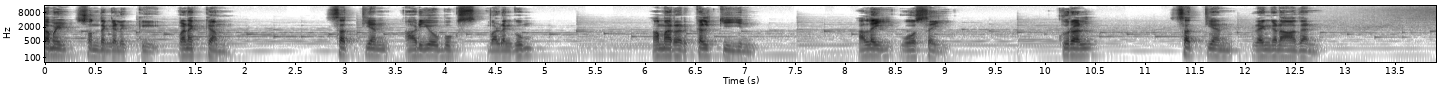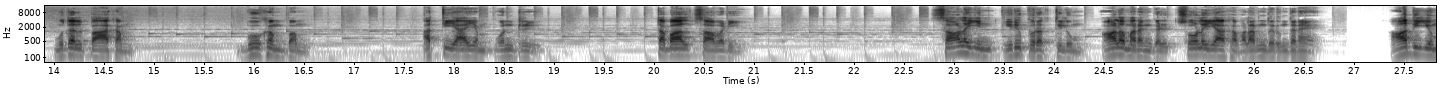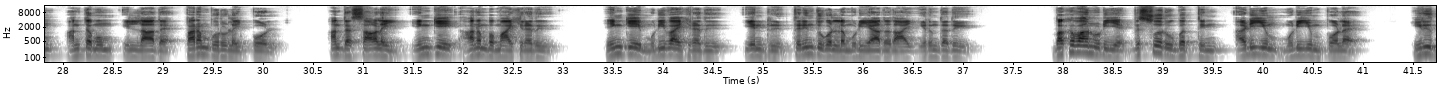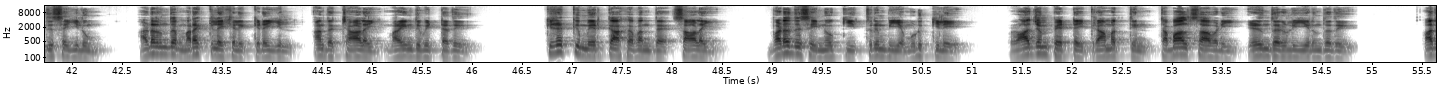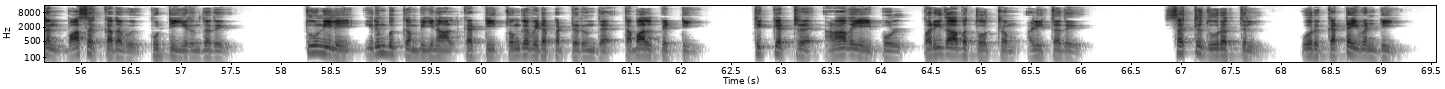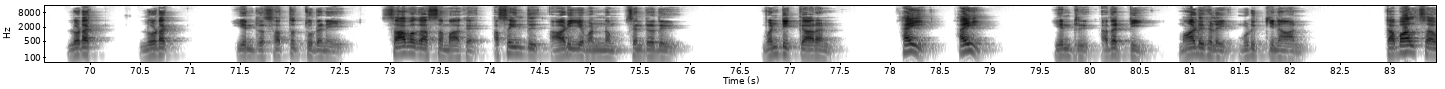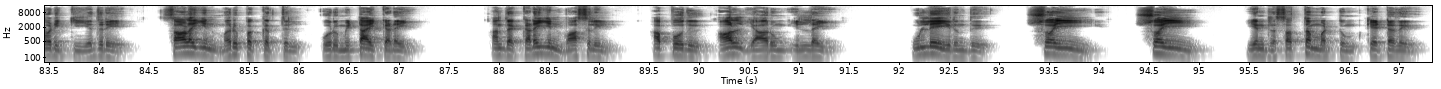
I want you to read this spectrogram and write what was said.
தமிழ் சொந்தங்களுக்கு வணக்கம். Sathyan audio books வழங்கும் அமரர் கல்கியின் அலை ஓசை. குரல் சத்யன் ரங்கநாதன். முதல் பாகம் பூகம்பம் அத்தியாயம் ஒன்று தபால் சாவடி. சாலையின் இருபுறத்திலும் ஆலமரங்கள் சோலையாக வளர்ந்திருந்தன. ஆதியும் அந்தமும் இல்லாத பரம்பொருளைப் போல் அந்த சாலை எங்கே ஆரம்பமாகிறது எங்கே முடிவாகிறது என்று தெரிந்து கொள்ள முடியாததாய் இருந்தது. பகவானுடைய விஸ்வரூபத்தின் அடியும் முடியும் போல இரு திசையிலும் அடர்ந்த மரக்கிளைகளுக்கிடையில் அந்த சாலை மறைந்துவிட்டது. கிழக்கு மேற்காக வந்த சாலை வடதிசை நோக்கி திரும்பிய முடுக்கிலே ராஜம்பேட்டை கிராமத்தின் தபால் சாவடி எழுந்தருளியிருந்தது. அதன் வாசற்கதவு பூட்டியிருந்தது. தூணிலே இரும்பு கம்பியினால் கட்டி தொங்கவிடப்பட்டிருந்த தபால் பெட்டி திக்கற்ற அனாதையைப் போல் பரிதாப தோற்றம் அளித்தது. சற்று தூரத்தில் ஒரு கட்டை வண்டி லொடக் லொடக் என்ற சத்தத்துடனே சாவகாசமாக அசைந்து ஆடிய வண்ணம் சென்றது. வண்டிக்காரன் ஹை ஹை! என்று அதட்டி மாடுகளை முடுக்கினான். தபால் சாவடிக்கு எதிரே சாலையின் மறுபக்கத்தில் ஒரு மிட்டாய் கடை. அந்த கடையின் வாசலில் அப்போது ஆள் யாரும் இல்லை. உள்ளே இருந்து சொய் சொய் என்ற சத்தம் மட்டும் கேட்டது.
